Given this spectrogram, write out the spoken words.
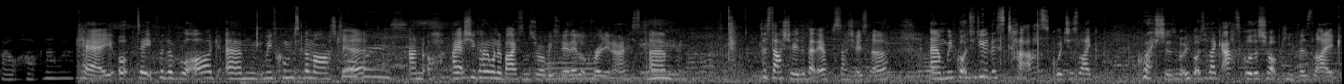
about half an hour. Okay, update for the vlog. Um, we've come to the market, and oh, I actually kind of want to buy some strawberries today. They look really nice. Um, pistachios. I bet they have pistachios here. And we've got to do this task, which is like questions, but we've got to like ask all the shopkeepers like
